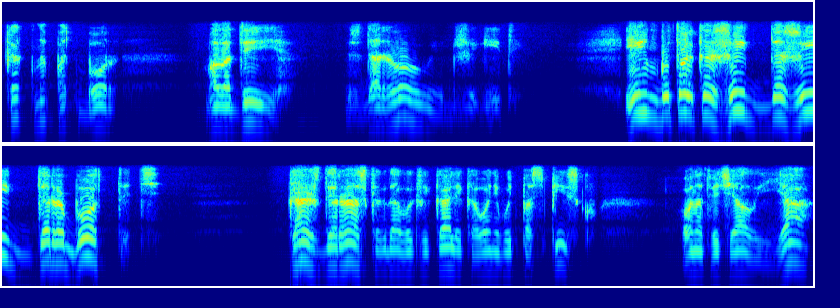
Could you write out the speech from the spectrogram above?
как на подбор, молодые, здоровые джигиты. Им бы только жить да жить да работать. Каждый раз, когда выкликали кого-нибудь по списку, он отвечал «Я»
